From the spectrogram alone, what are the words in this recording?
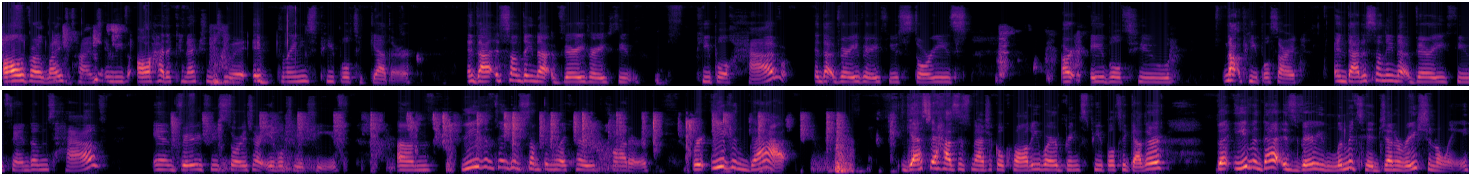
all of our lifetimes and we've all had a connection to it, it brings people together. And that is something that very, very few people have, and that very, very few stories are able to, not people, sorry, and that is something that very few fandoms have, and very few stories are able to achieve. Um, you even think of something like Harry Potter, where even that, yes, it has this magical quality where it brings people together, but even that is very limited generationally.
